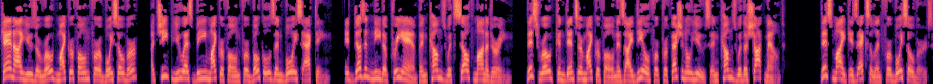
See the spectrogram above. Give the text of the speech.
Can I use a Rode microphone for a voiceover? A cheap USB microphone for vocals and voice acting. It doesn't need a preamp and comes with self-monitoring. This Rode condenser microphone is ideal for professional use and comes with a shock mount. This mic is excellent for voiceovers.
